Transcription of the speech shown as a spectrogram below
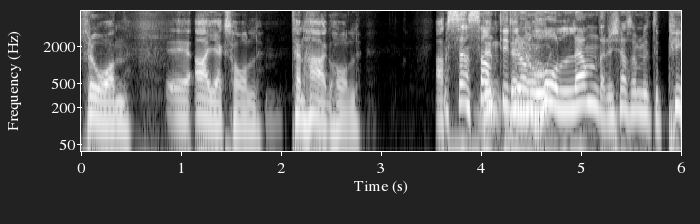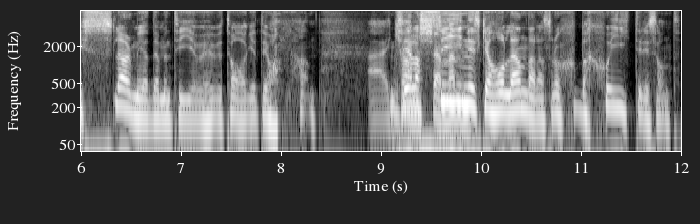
från eh, Ajax-håll, Ten Hag-håll. Men sen samtidigt den, den är de holländare, det känns som de inte pysslar med dementi överhuvudtaget i Holland. Nej, de jävla cyniska men... holländarna så de bara skiter i sånt.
